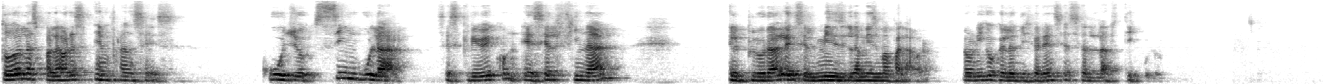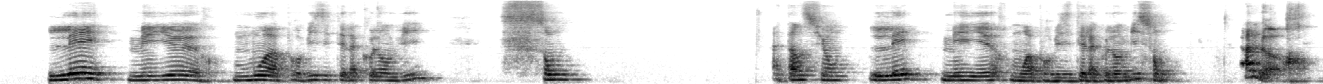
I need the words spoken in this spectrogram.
Todas las palabras en francés cuyo singular se escribe con S al final le plural es el, la même parole. Lo único que lo diferencia es el Les meilleurs mois pour visiter la Colombie sont... Attention, les meilleurs mois pour visiter la Colombie sont... Alors,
